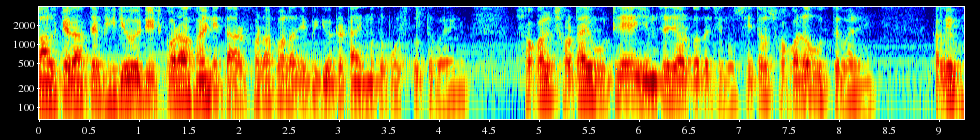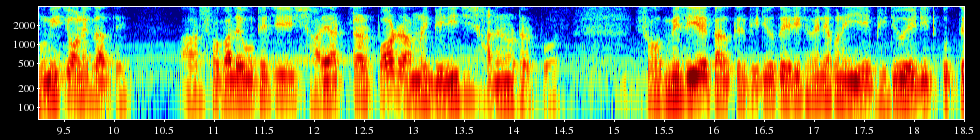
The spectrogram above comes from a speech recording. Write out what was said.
কালকে রাতে ভিডিও এডিট করা হয়নি, তার ফলাফল আজ ভিডিওটা টাইম মতো পোস্ট করতে পারিনি। সকাল ছটায় উঠে এমসে যাওয়ার কথা ছিল, সেটাও সকালেও উঠতে পারিনি। কালকে ঘুমিয়েছি অনেক রাতে, আর সকালে উঠেছি সাড়ে আটটার পর, আমরা বেরিয়েছি সাড়ে নটার পর। সব মিলিয়ে কালকের ভিডিও তো এডিট হয়নি, এখন এই ভিডিও এডিট করতে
